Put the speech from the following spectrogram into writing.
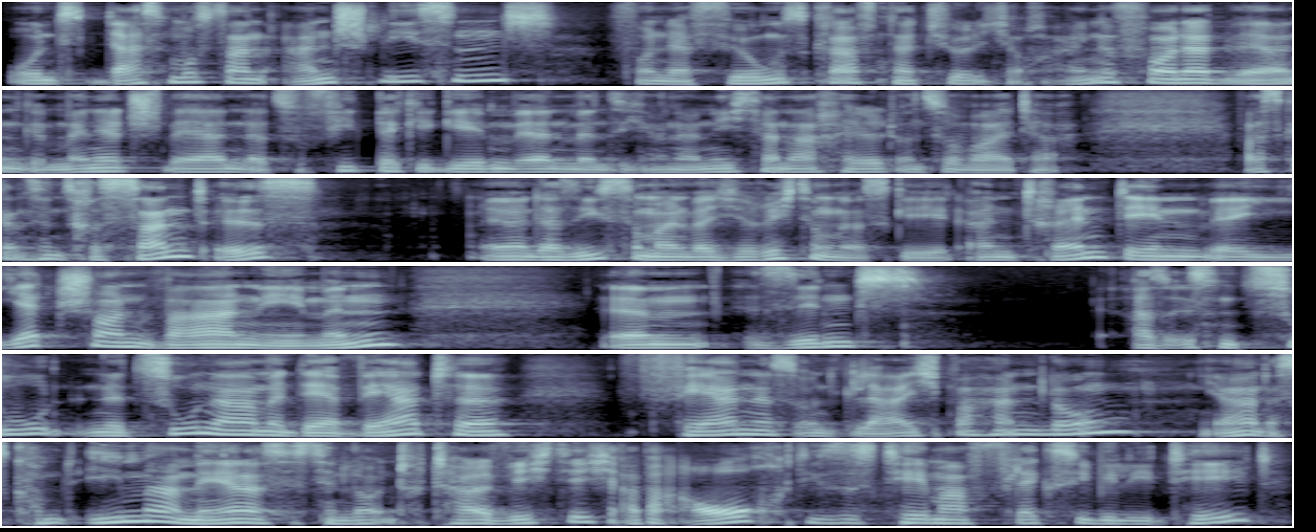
und das muss dann anschließend von der Führungskraft natürlich auch eingefordert werden, gemanagt werden, dazu Feedback gegeben werden, wenn sich einer nicht danach hält und so weiter. Was ganz interessant ist, äh, da siehst du mal, in welche Richtung das geht. Ein Trend, den wir jetzt schon wahrnehmen, ähm, sind, also ist eine Zunahme der Werte Fairness und Gleichbehandlung. Ja, das kommt immer mehr, das ist den Leuten total wichtig, aber auch dieses Thema Flexibilität.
